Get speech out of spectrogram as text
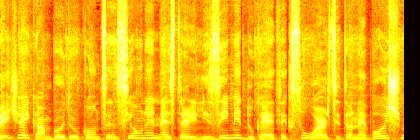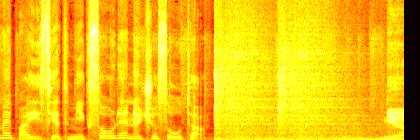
Beqaj ka mbrojtur koncensionin e sterilizimit duke e theksuar Si të nevojshme pajisjet mjekësore në QSUT. Një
